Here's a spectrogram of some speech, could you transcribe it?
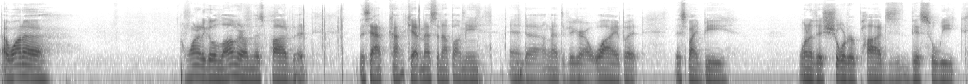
I wanna. I wanted to go longer on this pod, but this app kind of kept messing up on me, and uh, I'm gonna have to figure out why. But this might be one of the shorter pods this week.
